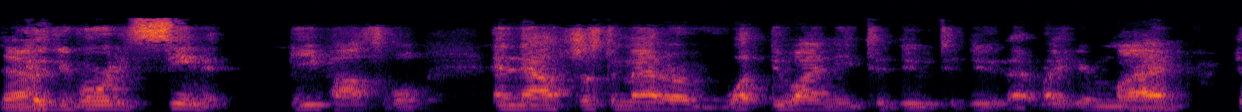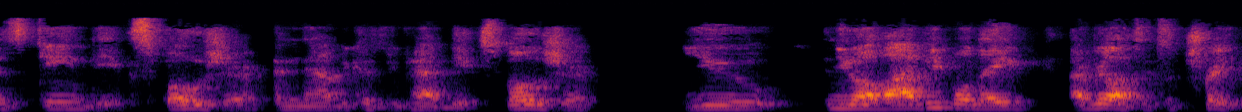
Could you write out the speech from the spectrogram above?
Yeah. because you've already seen it be possible. And now it's just a matter of what do I need to do to do that, right? Your mind has gained the exposure. And now because you've had the exposure, you, you know, a lot of people, they, I realize it's a trait.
